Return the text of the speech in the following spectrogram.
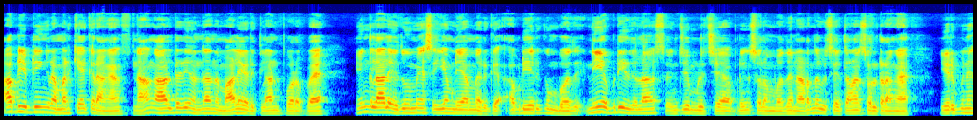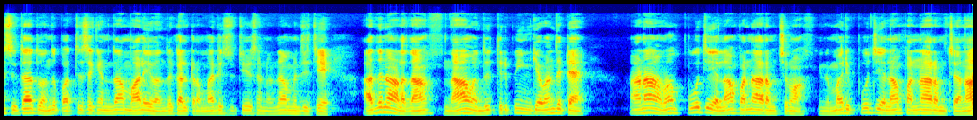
அப்படி இப்படிங்கிற மாதிரி கேட்குறாங்க நாங்கள் ஆல்ரெடி வந்து அந்த மாலை எடுக்கலான்னு போகிறப்ப எங்களால் எதுவுமே செய்ய முடியாமல் இருக்குது அப்படி இருக்கும்போது நீ எப்படி இதெல்லாம் செஞ்சு முடிச்ச? அப்படின்னு சொல்லும்போது நடந்த விஷயத்தெல்லாம் சொல்கிறாங்க இருப்பினும் சித்தார்த் வந்து பத்து செகண்ட் தான் மாலையை வந்து கழட்டுற மாதிரி சுச்சுவேஷன் வந்து அமைஞ்சிச்சு. அதனால தான் நான் வந்து திருப்பி இங்கே வந்துட்டேன். ஆனால் அவன் பூஜையெல்லாம் பண்ண ஆரம்பிச்சிருவான். இந்த மாதிரி பூஜையெல்லாம் பண்ண ஆரம்பித்தானா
